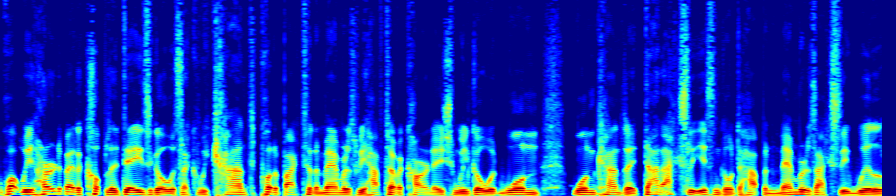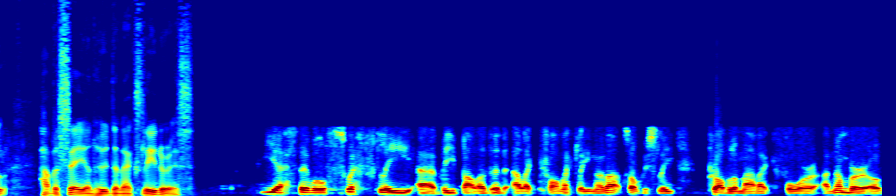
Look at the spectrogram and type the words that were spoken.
what we heard about a couple of days ago was like we can't put it back to the members. We have to have a coronation. We'll go with one one candidate. That actually isn't going to happen. Members actually will have a say on who the next leader is. Yes, they will swiftly uh, be balloted electronically. Now, that's obviously problematic for a number of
